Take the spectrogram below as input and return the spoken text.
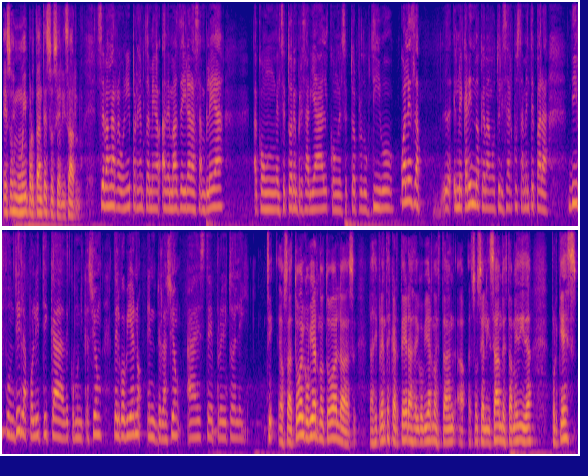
eso es muy importante socializarlo. Se van a reunir, por ejemplo, también, además de ir a la asamblea, con el sector empresarial, con el sector productivo. ¿Cuál es el mecanismo que van a utilizar justamente para difundir la política de comunicación del gobierno en relación a este proyecto de ley? Sí, o sea, todo el gobierno, todas las, las diferentes carteras del gobierno están ah, socializando esta medida porque es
